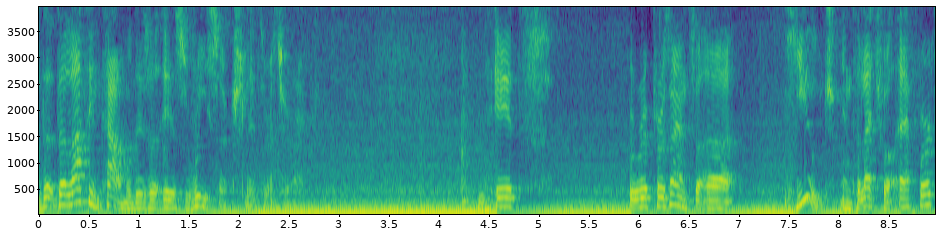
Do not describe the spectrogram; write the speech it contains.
the, the Latin Talmud is, is research literature. It represents a huge intellectual effort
